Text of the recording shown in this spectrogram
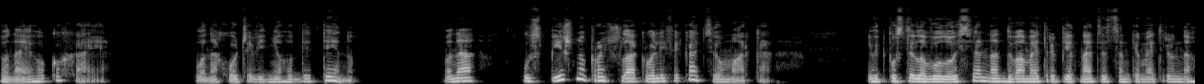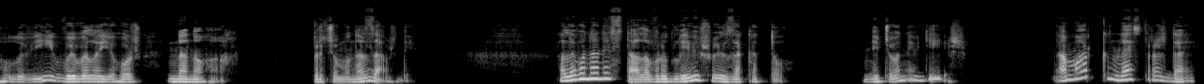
Вона його кохає, вона хоче від нього дитину. Вона успішно пройшла кваліфікацію Марка, відпустила волосся на 2 метри 15 сантиметрів на голові і вивела його ж на ногах, причому назавжди. Але вона не стала вродливішою за като. Нічого не вдієш. А Марк не страждає.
